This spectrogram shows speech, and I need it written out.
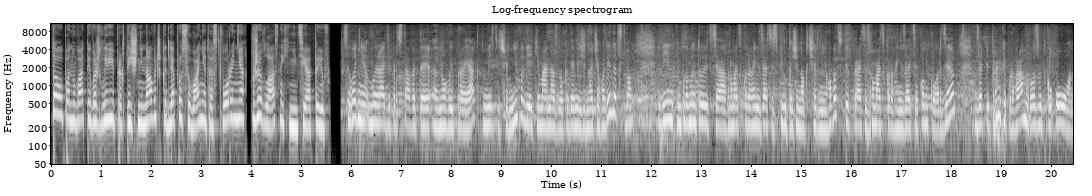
та опанувати важливі практичні навички для просування та створення вже власних ініціатив. Сьогодні ми раді представити е, новий проєкт в місті Чернігові, який має назву Академія жіночого лідерства. Він імплементується громадською організацією Спілка жінок Чернігова в співпраці з громадською організацією Конкордія за підтримки програми розвитку ООН.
